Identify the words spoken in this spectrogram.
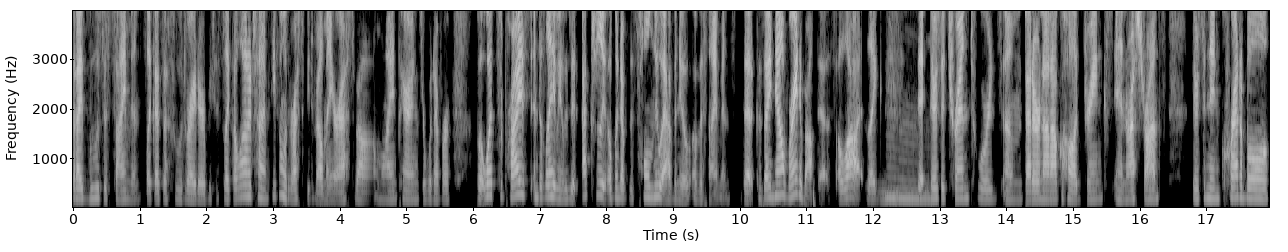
that I'd lose assignments like as a food writer because like a lot of times even with recipe development you're asked about wine pairings or whatever but what surprised and delighted me was it actually opened up this whole new avenue of assignments that because I now write about this a lot like mm. th- there's a trend towards um, better non-alcoholic drinks in restaurants there's an incredible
